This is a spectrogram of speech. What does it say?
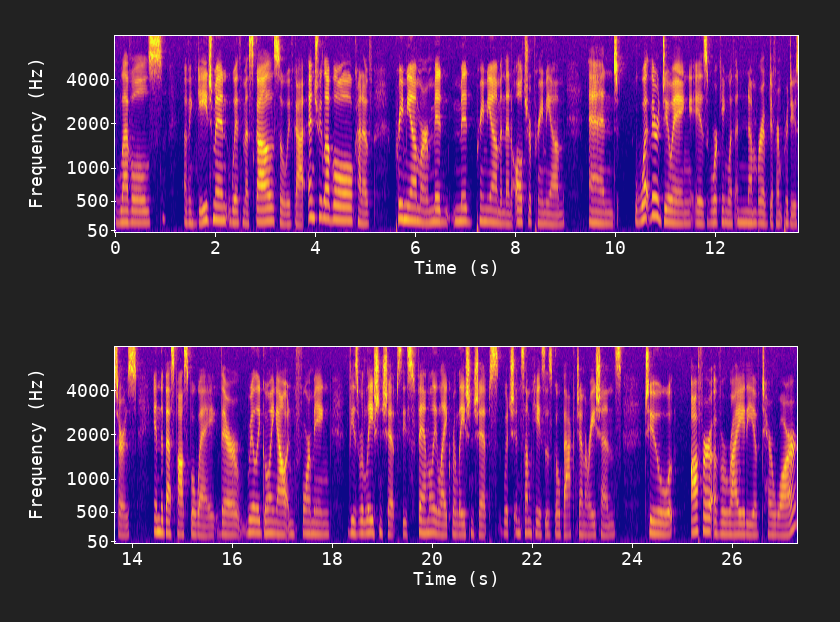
levels of engagement with mezcal. So we've got entry level, kind of premium or mid mid premium, and then ultra premium. And what they're doing is working with a number of different producers in the best possible way. They're really going out and forming these relationships, these family like relationships, which in some cases go back generations, to offer a variety of terroir,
